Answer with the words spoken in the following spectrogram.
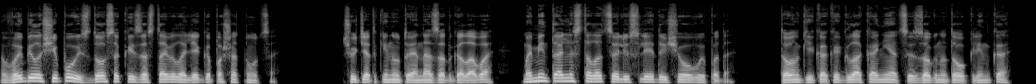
выбил щепу из досок и заставил Олега пошатнуться. Чуть откинутая назад голова моментально стала целью следующего выпада. Тонкий, как игла, конец изогнутого клинка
